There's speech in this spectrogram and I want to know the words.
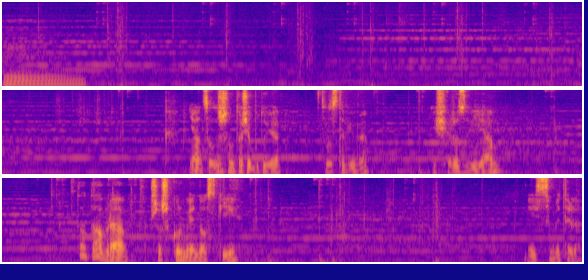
Hmm. Nie mam co, zresztą to się buduje. To zostawimy. Niech się rozwija. To dobra, przeszkólmy jednostki. No i w sumie tyle.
